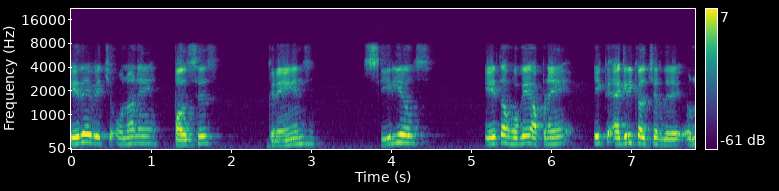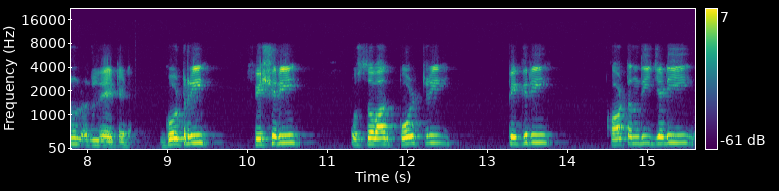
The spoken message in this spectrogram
ਇਹਦੇ ਵਿੱਚ ਉਹਨਾਂ ਨੇ ਪਲਸਸ ਗ੍ਰੇਨਸ ਸੀਰੀਅਲਸ ਇਹ ਤਾਂ ਹੋ ਗਏ ਆਪਣੇ ਇੱਕ ਐਗਰੀਕਲਚਰ ਦੇ ਉਹਨੂੰ ਰਿਲੇਟਡ ਗੋਟਰੀ ਫਿਸ਼ਰੀ ਉਸ ਤੋਂ ਬਾਅਦ ਪੋਲਟਰੀ ਪਿਗਰੀ ਕਾਟਨ ਦੀ ਜਿਹੜੀ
